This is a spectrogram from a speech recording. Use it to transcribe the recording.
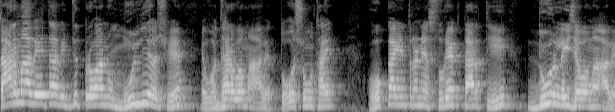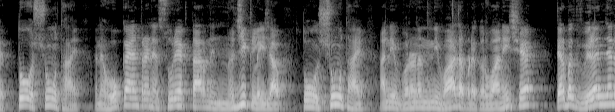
તારમાં વહેતા વિદ્યુત પ્રવાહનું મૂલ્ય છે એ વધારવામાં આવે તો શું થાય? હોકાયંત્રને સુરેખ તારથી દૂર લઈ જવામાં આવે તો શું થાય? અને હોકાયંત્રને સુરેખ તારની નજીક લઈ જાવ તો શું થાય? આની વર્ણનની વાત આપણે કરવાની છે. ત્યારબાદ વિરંજન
